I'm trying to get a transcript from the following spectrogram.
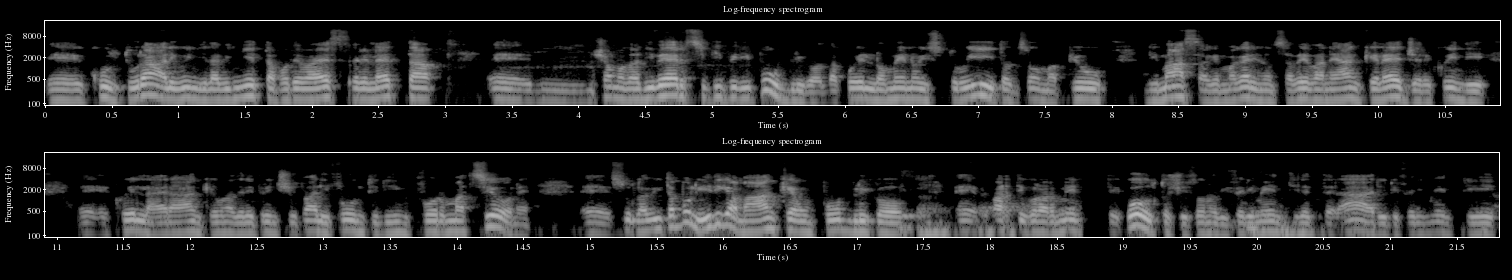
eh, culturali, quindi la vignetta poteva essere letta eh, diciamo da diversi tipi di pubblico, da quello meno istruito, insomma più di massa che magari non sapeva neanche leggere, quindi eh, quella era anche una delle principali fonti di informazione eh, sulla vita politica, ma anche a un pubblico eh, particolarmente colto, ci sono riferimenti letterari, riferimenti eh,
